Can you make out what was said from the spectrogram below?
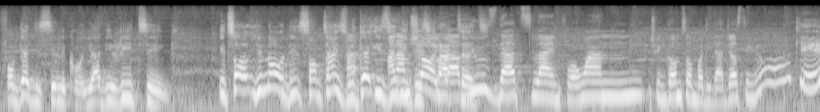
forget the silicone. You are the real thing. It's all, you know, this, sometimes we get easily distracted. and I'm sure you distracted. have used that line for one chewing gum somebody that just think, oh, okay,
